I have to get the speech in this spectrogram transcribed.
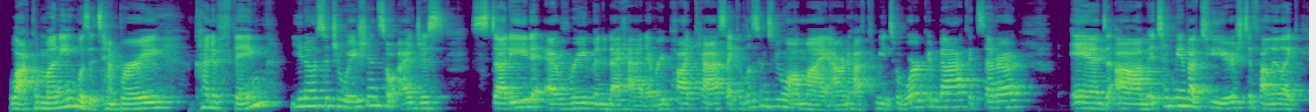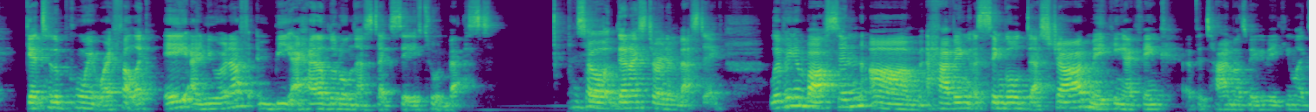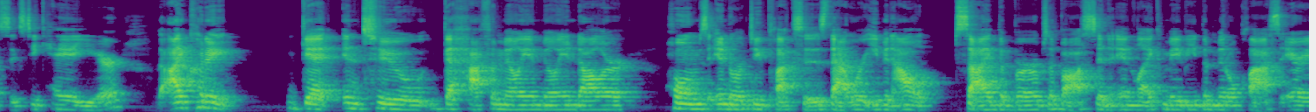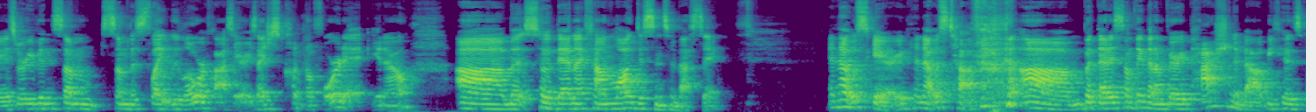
Lack of money was a temporary kind of thing, you know, situation. So I just studied every minute I had, every podcast I could listen to on my hour and a half commute to work and back, etc. And um, it took me about two years to finally like get to the point where I felt like a I knew enough, and b I had a little nest egg saved to invest. And so then I started investing. Living in Boston, um, having a single desk job, making I think at the time I was maybe making like 60k a year. I couldn't get into the half a million million dollar homes and or duplexes that were even outside the burbs of Boston in like maybe the middle class areas or even some some of the slightly lower class areas. I just couldn't afford it, you know. Um, so then I found long distance investing. And that was scary and that was tough. um, but that is something that I'm very passionate about because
